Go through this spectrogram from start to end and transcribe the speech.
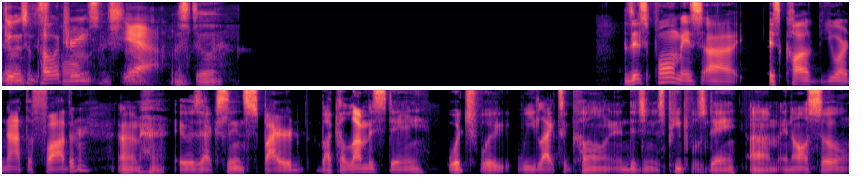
doing some poetry? Sure. Yeah. Let's do it. This poem is uh is called "You Are Not the Father." Um, it was actually inspired by Columbus Day, which we we like to call Indigenous Peoples Day. Um, and also,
